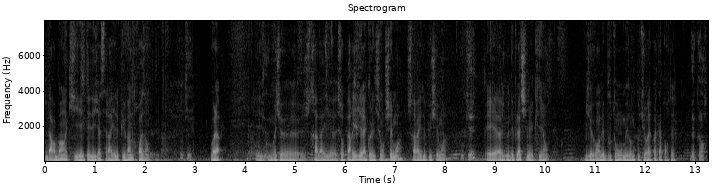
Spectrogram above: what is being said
Darbin, qui était déjà salariée depuis 23 ans. Voilà. Et du coup, moi, je, travaille sur Paris, j'ai la collection chez moi, je travaille depuis chez moi. Et je me déplace chez mes clients je vends des boutons aux maisons de couture et prêt à porter. D'accord.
